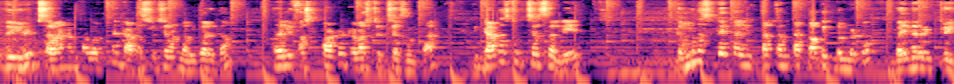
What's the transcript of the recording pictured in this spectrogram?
ಇದು ಯೂನಿಟ್ ಸೆವೆನ್ ಅಂತ ಬರುತ್ತೆ ಡಾಟಾ ಸ್ಟ್ರಕ್ಚರ್ ಅಂಡ್ ಅಲ್ಗೋರಿದಮ್ ಅದರಲ್ಲಿ ಫಸ್ಟ್ ಪಾರ್ಟ್ ಡಾಟಾ ಸ್ಟ್ರಕ್ಚರ್ಸ್ ಅಂತ. ಈ ಡಾಟಾ ಸ್ಟ್ರಕ್ಚರ್ಸ್ ಅಲ್ಲಿ ಗಮನಿಸಬೇಕಾಗಿರ್ತಕ್ಕಂಥ ಟಾಪಿಕ್ ಬಂದ್ಬಿಟ್ಟು ಬೈನರಿ ಟ್ರೀ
